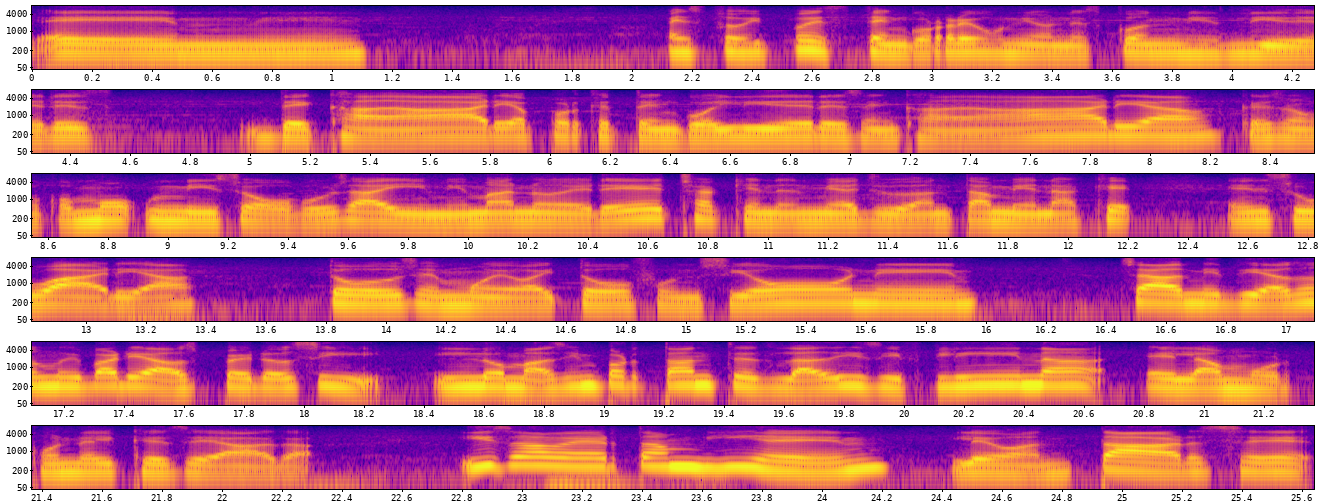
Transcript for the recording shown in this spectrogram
em, estoy, pues, tengo reuniones con mis líderes de cada área porque tengo líderes en cada área que son como mis ojos ahí, mi mano derecha, quienes me ayudan también a que en su área todo se mueva y todo funcione. O sea, mis días son muy variados, pero sí, lo más importante es la disciplina, el amor con el que se haga y saber también levantarse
